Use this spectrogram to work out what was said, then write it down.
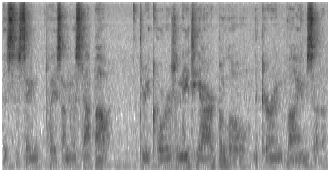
this is the same place I'm going to stop out. Three quarters an ATR below the current volume setup.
